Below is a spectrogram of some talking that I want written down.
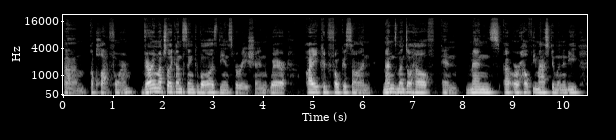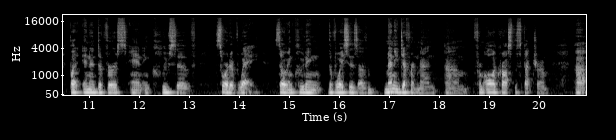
um, a platform very much like Unsinkable as the inspiration where I could focus on men's mental health and men's uh, or healthy masculinity, but in a diverse and inclusive sort of way. So, including the voices of many different men um, from all across the spectrum, uh,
